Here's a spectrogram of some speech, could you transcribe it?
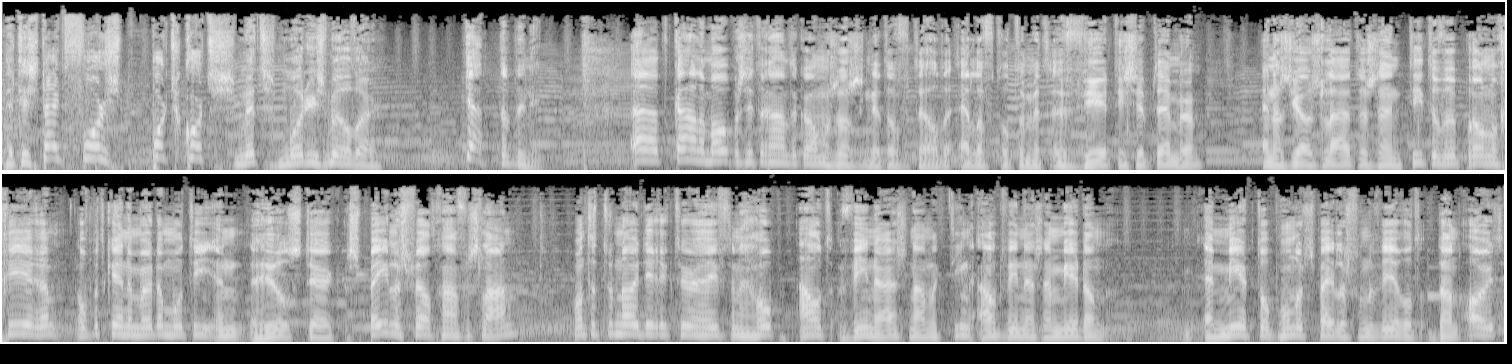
Het is tijd voor Sportkorts met Maurice Mulder. Ja, dat ben ik. Het KLM Open zit eraan te komen, zoals ik net al vertelde. 11 tot en met 14 september. En als Joost Luiter zijn titel wil prolongeren op het Kennemer... dan moet hij een heel sterk spelersveld gaan verslaan. Want de toernooidirecteur heeft een hoop oud-winnaars... namelijk 10 oud-winnaars en meer, dan, en meer top 100 spelers van de wereld dan ooit.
